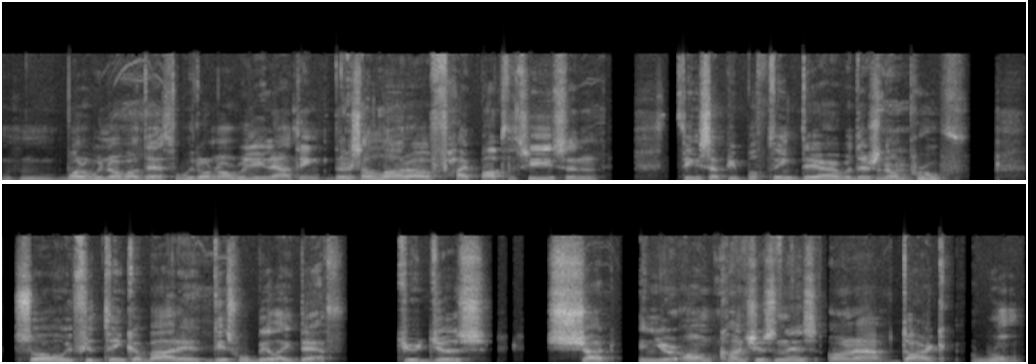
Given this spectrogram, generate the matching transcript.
Mhm. What do we know about death? We don't know really nothing. There's a lot of hypotheses and things that people think they are, but there's no Mhm. proof. So if you think about it, this will be like death. You're just shut in your own consciousness on a dark room.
